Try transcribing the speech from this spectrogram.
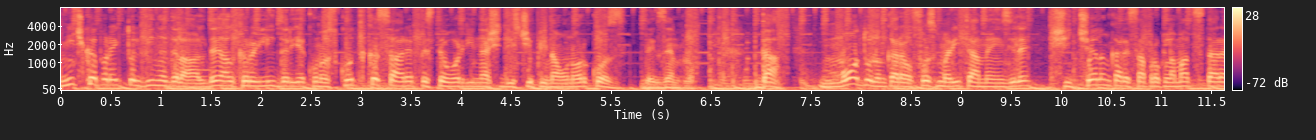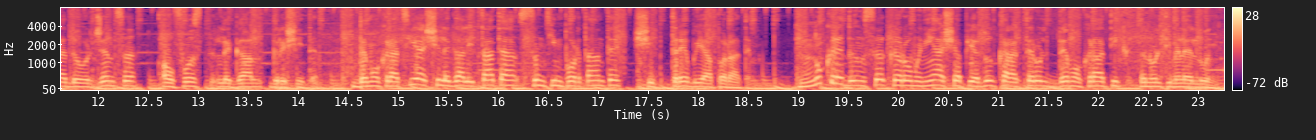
nici că proiectul vine de la ALDE, al cărui lider e cunoscut că sare peste ordinea și disciplina unor cozi, de exemplu. Da, modul în care au fost mărite amenziile și cel în care s-a proclamat starea de urgență au fost legal greșite. Democrația și legalitatea sunt importante și trebuie apărate. Nu cred însă că România și-a pierdut caracterul democratic în ultimele luni,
